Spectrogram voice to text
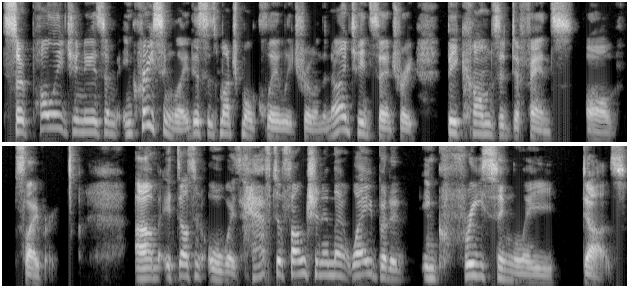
So polygenism, increasingly, this is much more clearly true in the 19th century, becomes a defense of slavery. Um, it doesn't always have to function in that way, but it increasingly does.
